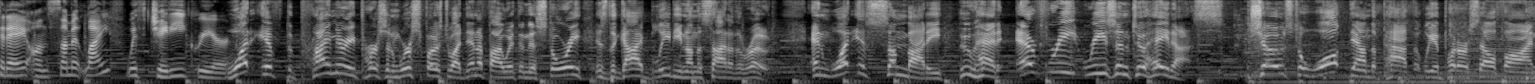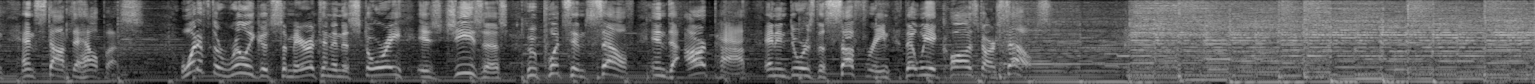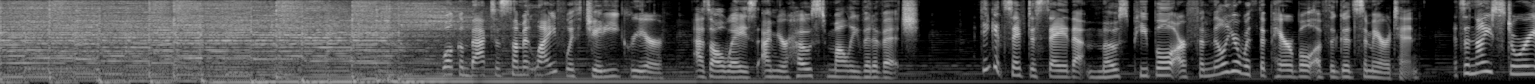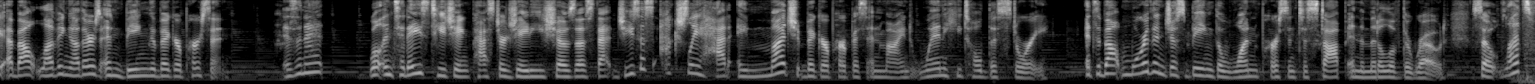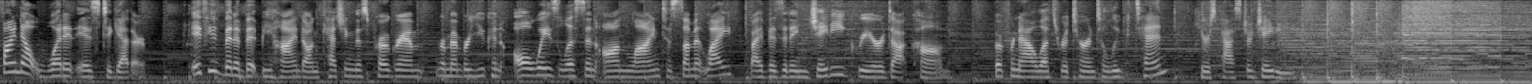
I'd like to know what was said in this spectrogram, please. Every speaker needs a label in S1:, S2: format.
S1: Today on Summit Life with JD Greear.
S2: What if the primary person we're supposed to identify with in this story is the guy bleeding on the side of the road? And what if somebody who had every reason to hate us chose to walk down the path that we had put ourselves on and stop to help us? What if the really good Samaritan in this story is Jesus who puts himself into our path and endures the suffering that we had caused ourselves?
S1: Welcome back to Summit Life with JD Greear. As always, I'm your host, Molly Vidovich. I think it's safe to say that most people are familiar with the parable of the Good Samaritan. It's a nice story about loving others and being the bigger person, isn't it? Well, in today's teaching, Pastor JD shows us that Jesus actually had a much bigger purpose in mind when he told this story. It's about more than just being the one person to stop in the middle of the road. So let's find out what it is together. If you've been a bit behind on catching this program, remember you can always listen online to Summit Life by visiting jdgreear.com. But for now, let's return to Luke 10. Here's Pastor JD.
